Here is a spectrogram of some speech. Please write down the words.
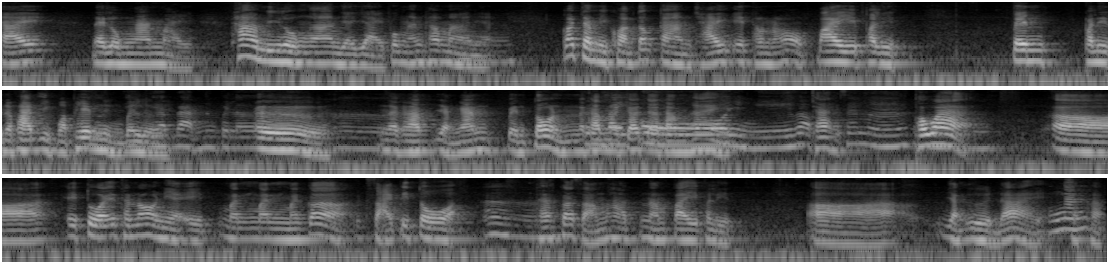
ใช้ในโรงงานใหม่ ถ้ามีโรงงานใหญ่ ๆ พวกนั้นเข้ามาเนี่ยก็จะมีความต้องการใช้เอทานอลไปผลิตเป็นผลิตภัณฑ์อีกประเภทหนึ่งไปเลยอีกแบบหนึ่งไปเลย เออ นะครับ อย่างนั้นเป็นต้นนะครับมันก็จะทำให้เป็นไบโออย่างนี้แบบใช่ใช่ไหมเพราะว่าเอ่อไอตัวเอทานอลเนี่ยไอ้มันมันมันก็สายปิโตอะเออถ้าก็สามารถนำไปผลิตอ่าอย่างอื่นได้ งั้นนะครับ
